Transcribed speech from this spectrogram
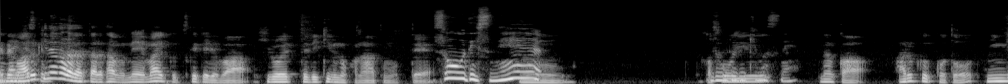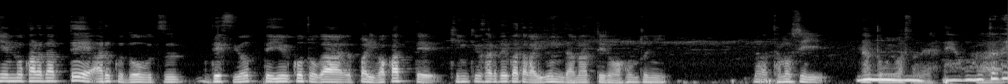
ね。でも歩きながらだったら多分ね、マイクつけてれば拾えてできるのかなと思って。そうですうね。ん。いろいろできますね。なんか、歩くこと人間の体って歩く動物ですよっていうことが、やっぱり分かって研究されてる方がいるんだなっていうのは本当に、なんか楽しいなと思いましたね。うんね、本当で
